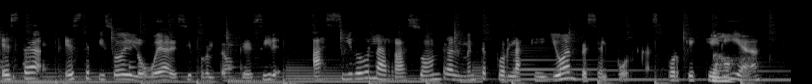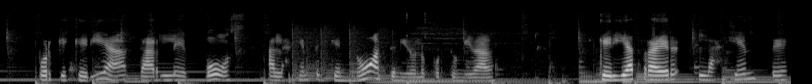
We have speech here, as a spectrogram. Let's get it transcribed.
esta, este episodio, y lo voy a decir porque lo tengo que decir, ha sido la razón realmente por la que yo empecé el podcast, porque quería, porque quería darle voz a la gente que no ha tenido la oportunidad. Quería traer la gente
